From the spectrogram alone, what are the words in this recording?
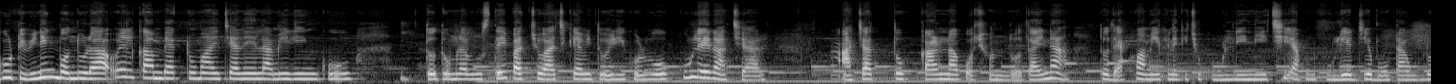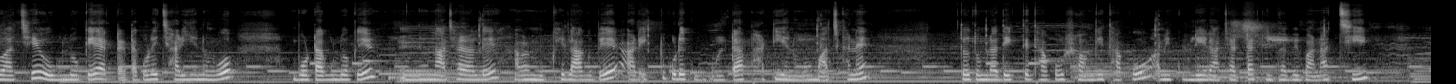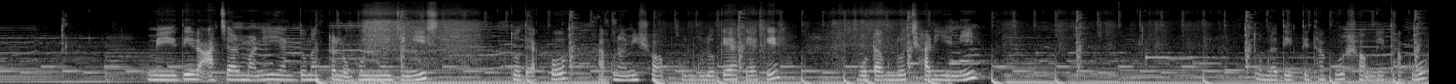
Good evening বন্ধুরা। Welcome back to my channel আমি রিঙ্কু। তো তোমরা বুঝতেই পারছ, আজকে আমি তৈরি করব কুলের আচার। আচার তো কার না পছন্দ, তাই না? তো দেখো, আমি এখানে কিছু কুল নিয়ে নিয়েছি। এখন কুলের যে বোটাগুলো আছে, ওগুলোকে একটা একটা করে ছাড়িয়ে নেব। বোটাগুলোকে না ছাড়ালে আমার মুখে লাগবে। আর একটু করে কুলটা ফাটিয়ে নেব মাঝখানে। তো তোমরা দেখতে থাকো, সঙ্গে থাকো, আমি কুলের আচারটা কীভাবে বানাচ্ছি। মেয়েদের আচার মানেই একদম একটা লোভনীয় জিনিস। তো দেখো, এখন আমি সব ফুলগুলোকে একে একে বোটাগুলো ছাড়িয়ে নিই। তোমরা দেখতে থাকো, সঙ্গে থাকো।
